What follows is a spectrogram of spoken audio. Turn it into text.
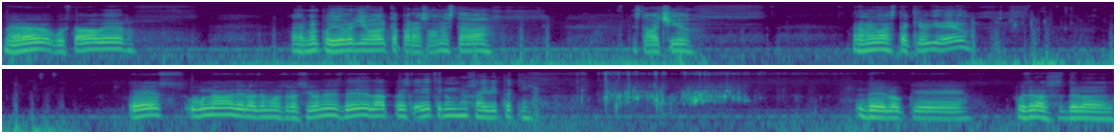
Me hubiera gustado haber haberme podido haber llevado el caparazón estaba estaba chido hasta aquí el video. Es una de las demostraciones de la pesca. Ella tiene una jaivita aquí. De lo que, pues de las, de las,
